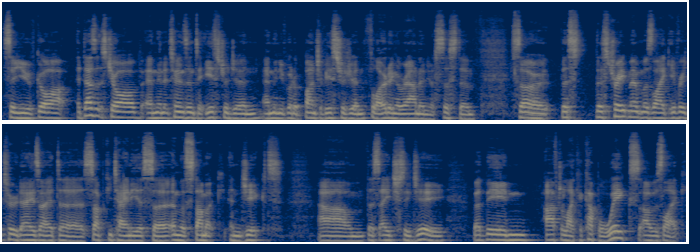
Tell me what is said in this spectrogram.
So you've got it does its job, and then it turns into estrogen, and then you've got a bunch of estrogen floating around in your system. So this this treatment was like every two days I had to subcutaneous uh, in the stomach inject um, this HCG. But then after like a couple weeks, I was like,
